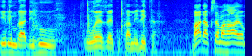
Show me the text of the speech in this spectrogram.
ili mradi huu uweze kukamilika. Baada ya kusema hayo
